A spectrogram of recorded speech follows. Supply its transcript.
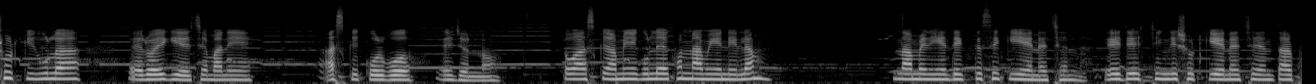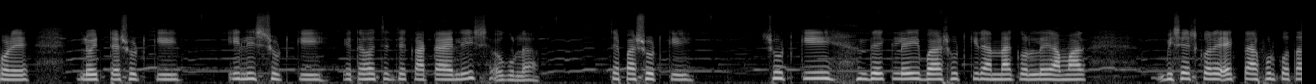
সুটকিগুলা রয়ে গিয়েছে মানে আজকে করব এই জন্য তো আজকে আমি এগুলো এখন নামিয়ে নিলাম। নামে নিয়ে দেখতেছি কি এনেছেন। এই যে চিংড়ি শুটকি এনেছেন, তারপরে লইট্টা শুটকি ইলিশ শুটকি এটা হচ্ছে যে কাটা ইলিশ, ওগুলা। চেপা শুটকি শুটকি দেখলেই বা শুটকি রান্না করলে আমার বিশেষ করে একটা আপুর কথা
